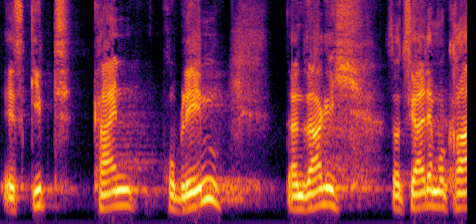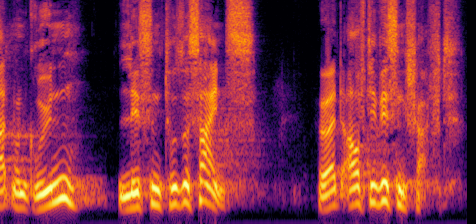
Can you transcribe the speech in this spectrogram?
es gibt kein Problem. Dann sage ich Sozialdemokraten und Grünen, listen to the science. Hört auf die Wissenschaft.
